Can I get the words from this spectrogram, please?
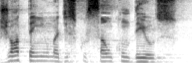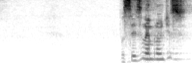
Jó tem uma discussão com Deus. Vocês lembram disso?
